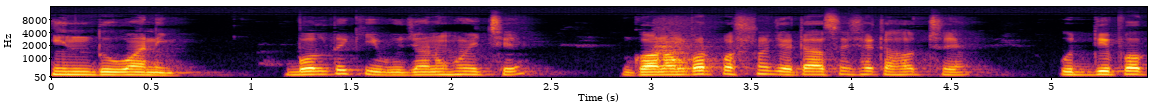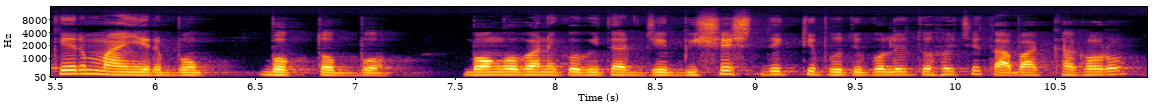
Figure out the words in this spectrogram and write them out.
হিন্দুয়ানি বলতে কি বোঝানো হয়েছে? গ নম্বর প্রশ্ন যেটা আছে সেটা হচ্ছে, উদ্দীপকের মায়ের বক- বক্তব্য। বঙ্গবাণী কবিতার যে বিশেষ দিকটি প্রতিফলিত হয়েছে তা ব্যাখ্যা করো।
